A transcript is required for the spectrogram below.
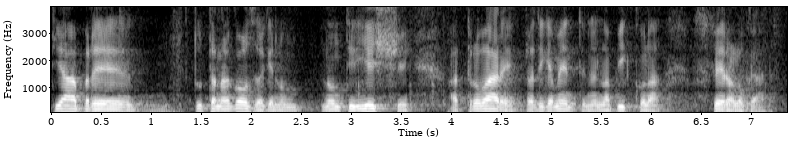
ti apre tutta una cosa che non, non ti riesci a trovare praticamente nella piccola sfera locale.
